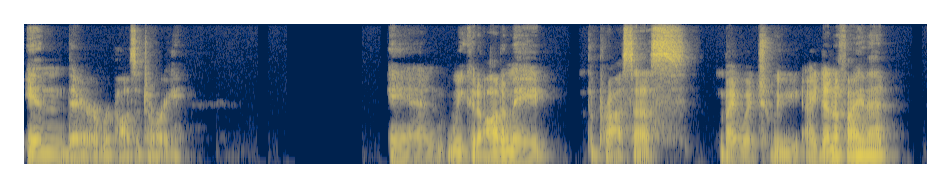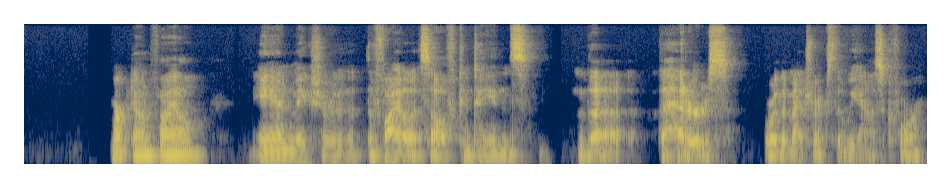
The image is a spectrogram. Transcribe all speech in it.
in their repository. And we could automate the process by which we identify that markdown file and make sure that the file itself contains the, the headers or the metrics that we ask for.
